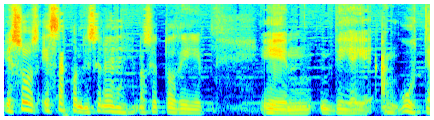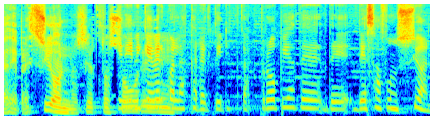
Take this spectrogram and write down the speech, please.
Esos, esas condiciones, ¿no es cierto?, de de angustia, depresión, ¿no es cierto? Que tiene que ver con las características propias de, esa función.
